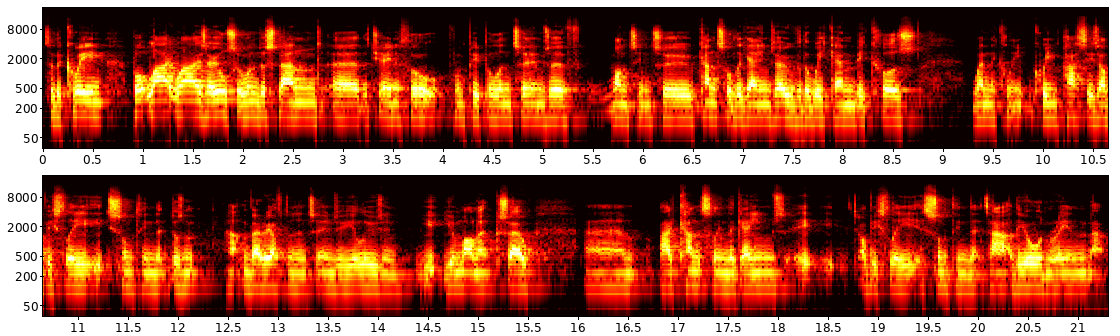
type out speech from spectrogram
to the Queen. But likewise, I also understand uh, the chain of thought from people in terms of wanting to cancel the games over the weekend because when the Queen passes, obviously, it's something that doesn't happen very often in terms of you losing your monarch. So um, by cancelling the games, it, it obviously is something that's out of the ordinary and that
